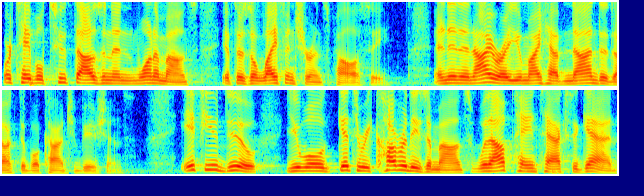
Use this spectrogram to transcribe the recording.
or Table 2001 amounts if there's a life insurance policy. And in an IRA, you might have non deductible contributions. If you do, you will get to recover these amounts without paying tax again,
